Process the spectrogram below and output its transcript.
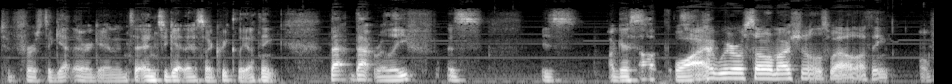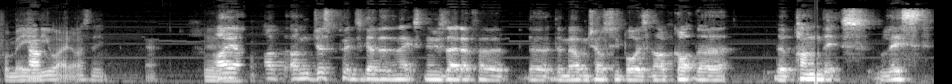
to for us to get there again and to and to get there so quickly. I think that that relief is is I guess Oh, why we're all so emotional as well. I think, or for me anyway. I think. Yeah. Yeah. I, uh, I, I'm just putting together the next newsletter for the, the Melbourne Chelsea boys, and I've got the the pundits list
